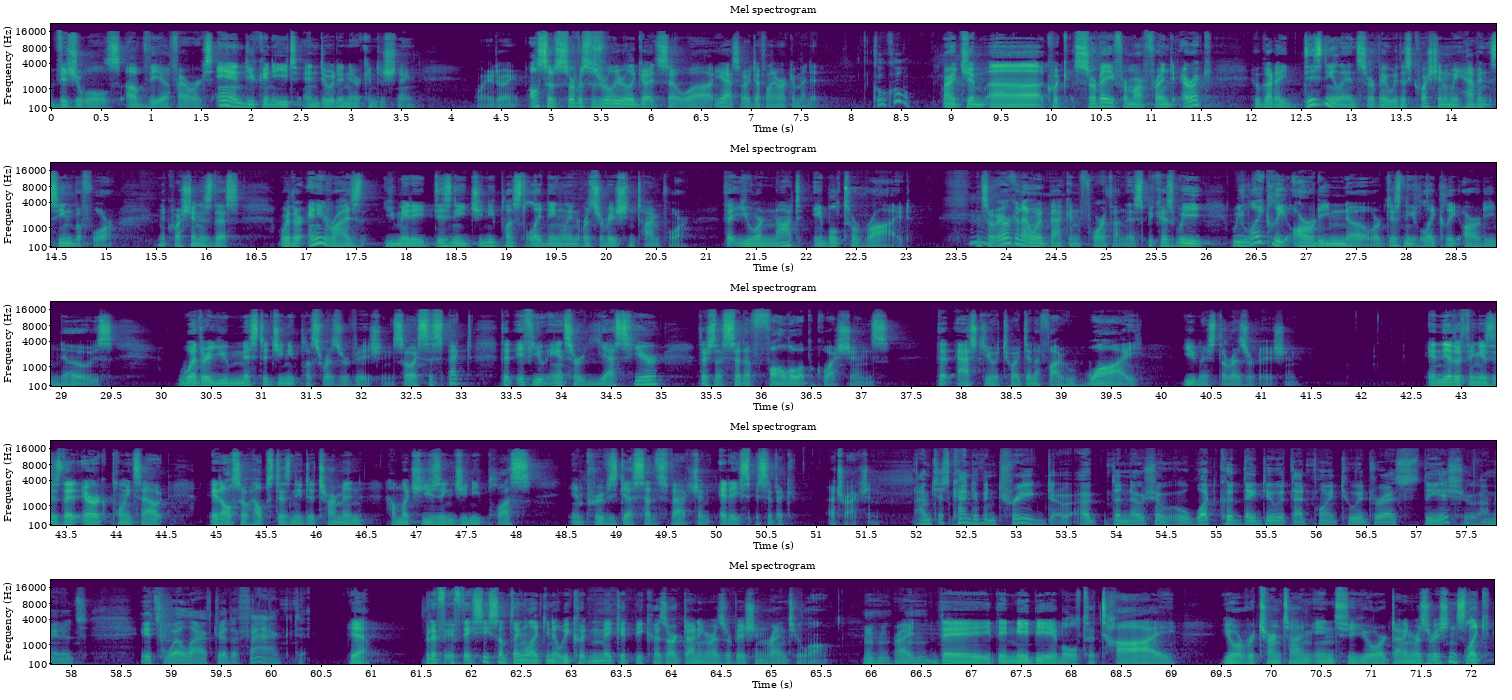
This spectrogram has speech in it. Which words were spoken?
visuals of the uh, fireworks, and you can eat and do it in air conditioning while you're doing. Also, service was really really good. So uh, yeah, so I definitely recommend it. Cool, cool. All right, Jim. Uh, quick survey from our friend Eric, who got a Disneyland survey with this question we haven't seen before. And the question is this were there any rides you made a Disney Genie Plus Lightning Lane reservation time for that you were not able to ride? Hmm. And so Eric and I went back and forth on this because we we likely already know, or Disney likely already knows, whether you missed a Genie Plus reservation. So I suspect that if you answer yes here, there's a set of follow up questions that ask you to identify why you missed the reservation. And the other thing is, is that Eric points out It also helps Disney determine how much using Genie Plus improves guest satisfaction at a specific attraction. I'm just kind of intrigued uh, uh, the notion of what could they do at that point to address the issue. I mean, it's it's well after the fact. Yeah, but if if they see something like you know we couldn't make it because our dining reservation ran too long, mm-hmm, right? Mm-hmm. They they may be able to tie your return time into your dining reservations. Like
